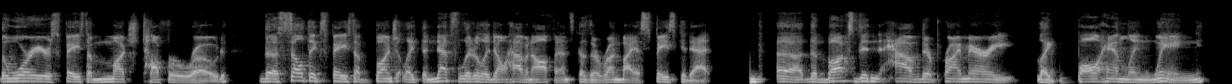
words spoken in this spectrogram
the Warriors faced a much tougher road. The Celtics faced a bunch of like the Nets literally don't have an offense because they're run by a space cadet. Uh, the Bucks didn't have their primary like ball handling wing,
